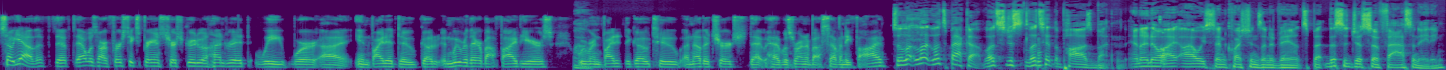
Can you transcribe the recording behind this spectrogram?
so yeah, the, the, that was our first experience. Church grew to hundred. We were uh, invited to go, to, and we were there about five years. Wow. We were invited to go to another church that had, was running about seventy five. So let, let, us back up. Let's just let's hit the pause button. And I know I, I always send questions in advance, but this is just so fascinating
